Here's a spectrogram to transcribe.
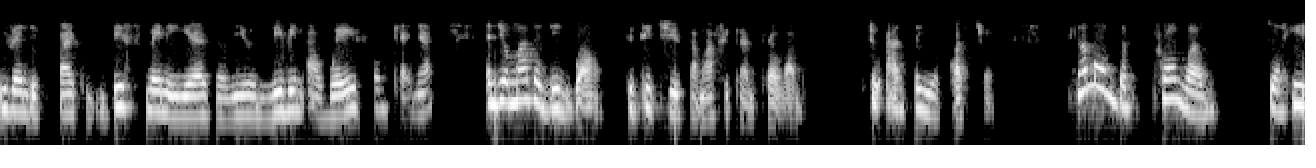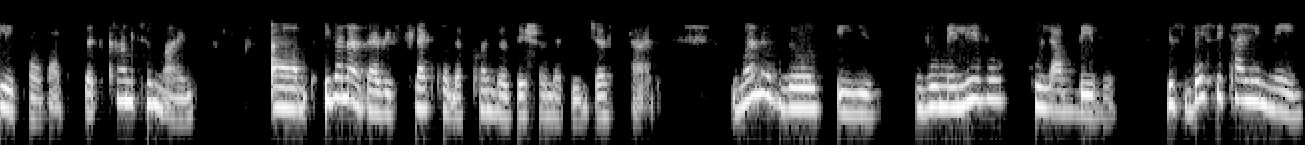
even despite this many years of you living away from Kenya. And your mother did well to teach you some African proverbs. To answer your question, some of the proverbs, Swahili proverbs that come to mind, um, even as I reflect on the conversation that we just had, one of those is mvumilivu hula mbivu. This basically means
